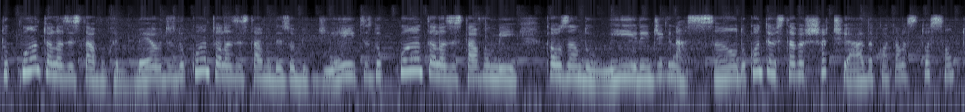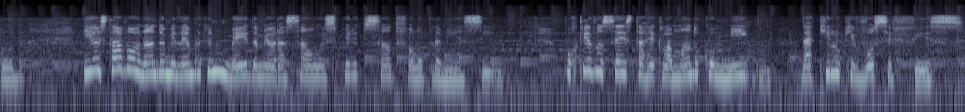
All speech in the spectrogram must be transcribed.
do quanto elas estavam rebeldes, do quanto elas estavam desobedientes, do quanto elas estavam me causando ira, indignação, do quanto eu estava chateada com aquela situação toda. E eu estava orando, eu me lembro que no meio da minha oração o Espírito Santo falou para mim assim: por que você está reclamando comigo daquilo que você fez?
